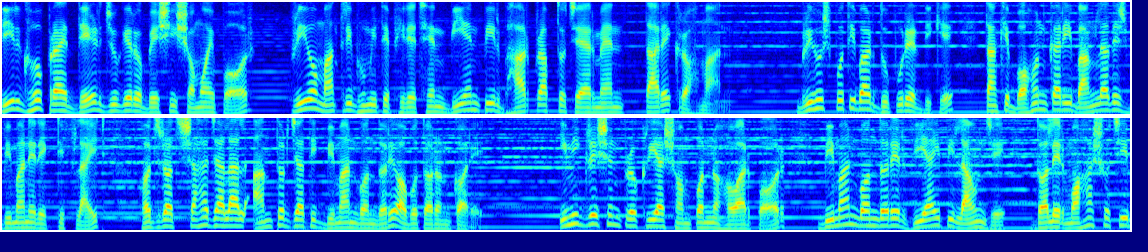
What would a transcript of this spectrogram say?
দীর্ঘ প্রায় দেড় যুগেরও বেশি সময় পর, প্রিয় মাতৃভূমিতে ফিরেছেন বিএনপির ভারপ্রাপ্ত চেয়ারম্যান তারেক রহমান। বৃহস্পতিবার দুপুরের দিকে তাকে বহনকারী বাংলাদেশ বিমানের একটি ফ্লাইট হজরত শাহজালাল আন্তর্জাতিক বিমানবন্দরে অবতরণ করে। ইমিগ্রেশন প্রক্রিয়া সম্পন্ন হওয়ার পর, বিমানবন্দরের ভিআইপি লাউঞ্জে দলের মহাসচিব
